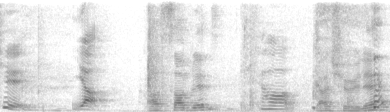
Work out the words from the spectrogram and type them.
Ki? Ya Az sabret. ya Gel şöyle.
